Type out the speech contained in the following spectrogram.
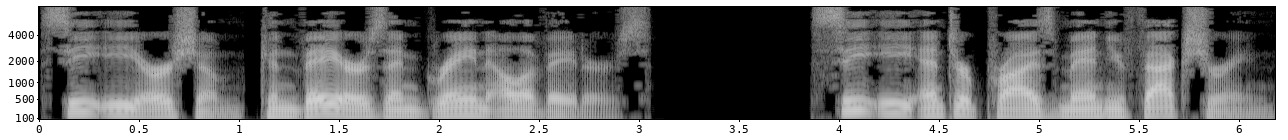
CE Ehrsam conveyors and grain elevators. CE Enterprise Manufacturing,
